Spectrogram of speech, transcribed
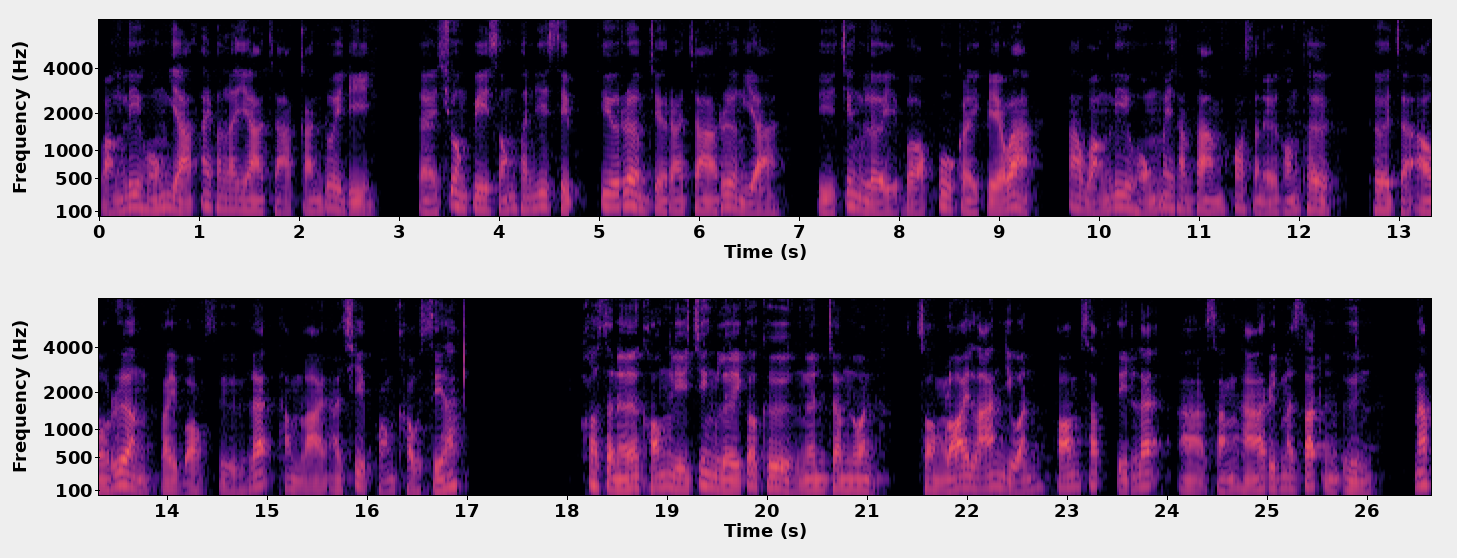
หวังลี่หงอยากให้ภรรยาจากกันด้วยดี แต่ช่วงปี 2020 ที่เริ่มเจราจาเรื่องยาหลีจิ้งเลยบอกผู้ไกลเกลี่ยว่า ถ้าหวังลี่หงไม่ทำตามข้อเสนอของเธอ เธอจะเอาเรื่องไปบอกสื่อและทำลายอาชีพของเขาเสีย ข้อเสนอของหลีจิ้งเลยก็คือเงินจำนวน 200 ล้านหยวน พร้อมทรัพย์สินและสังหาริมทรัพย์อื่น ๆ นับ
